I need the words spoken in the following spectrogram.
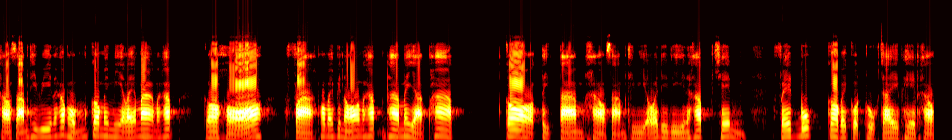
ข่าวสามทีวีนะครับ ผมก็ไม่มีอะไรมากนะครับ ก็ขอฝากพ่อแม่พี่น้องนะครับ ถ้าไม่อยากพลาดก็ติดตามข่าว3ทีวีเอาไว้ดีๆนะครับ เช่น Facebook ก็ไปกดถูกใจเพจข่าว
